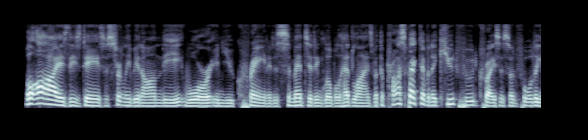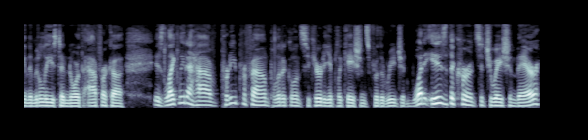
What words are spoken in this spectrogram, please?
Well, all eyes these days have certainly been on the war in Ukraine. It is cemented in global headlines, but the prospect of an acute food crisis unfolding in the Middle East and North Africa is likely to have pretty profound political and security implications for the region. What is the current situation there?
